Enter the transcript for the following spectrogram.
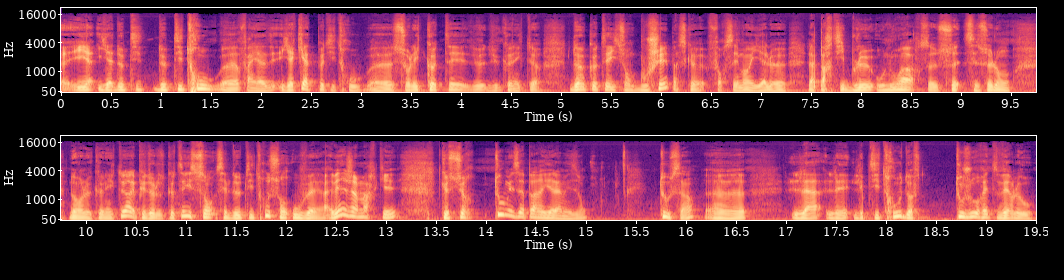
euh, il y, a, deux petits, trous, euh, enfin il y, a, quatre petits trous euh, sur les côtés du connecteur. D'un côté, ils sont bouchés parce que forcément il y a le, la partie bleue ou noire, c'est selon dans le connecteur, et puis de l'autre côté, ces deux petits trous sont ouverts. Eh bien, j'ai remarqué que sur tous mes appareils à la maison, tous, hein, les, petits trous doivent toujours être vers le haut.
